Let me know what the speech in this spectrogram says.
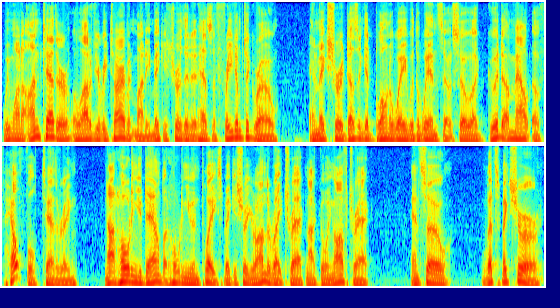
We want to untether a lot of your retirement money, making sure that it has the freedom to grow and make sure it doesn't get blown away with the wind. So, so a good amount of helpful tethering, not holding you down, but holding you in place, making sure you're on the right track, not going off track. And so let's make sure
